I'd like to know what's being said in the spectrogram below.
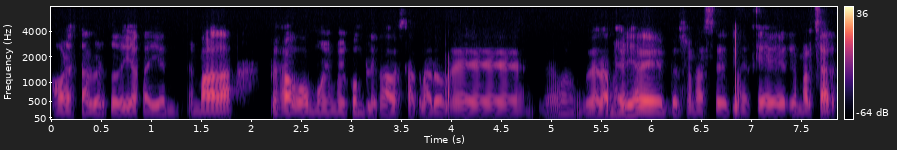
Ahora está Alberto Díaz ahí en, en Málaga, pues algo muy, muy complicado. Está claro que, bueno, la mayoría de personas se tienen que, que marchar.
